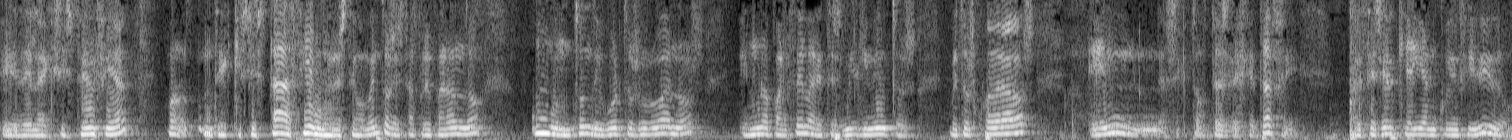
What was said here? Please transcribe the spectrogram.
de la existencia, bueno, de que se está haciendo en este momento, se está preparando un montón de huertos urbanos en una parcela de 3.500 metros cuadrados en el sector 3 de Getafe. Parece ser que hayan coincidido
